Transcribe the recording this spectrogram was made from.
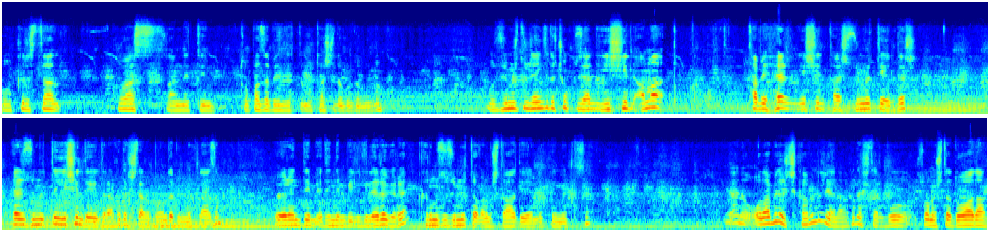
O kristal kuvars zannettiğim, topaza benzettiğim o taşı da burada buldum. O zümrütün rengi de çok güzel, yeşil ama tabi her yeşil taş zümrüt değildir. Her zümrüt de yeşil değildir arkadaşlar. Bunu da bilmek lazım. Öğrendiğim, edindiğim bilgilere göre kırmızı zümrüt de varmış daha değerli, kıymetlisi. Yani olabilir, çıkabilir yani arkadaşlar. Bu sonuçta doğadan,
